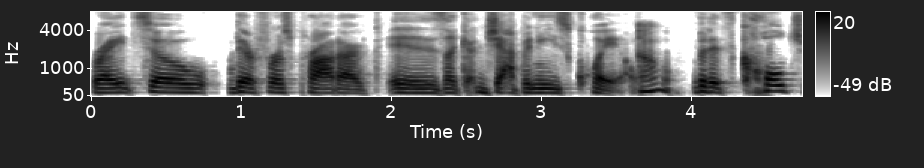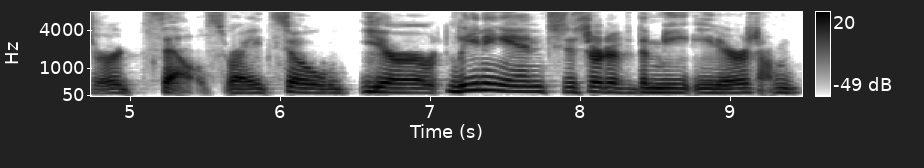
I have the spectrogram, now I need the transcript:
right? So their first product is like a Japanese quail, Oh. but it's cultured cells, right? So you're leaning into sort of the meat eaters. I'm,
